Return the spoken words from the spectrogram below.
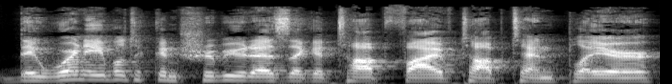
they weren't able to contribute as like a top 5, top 10 player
